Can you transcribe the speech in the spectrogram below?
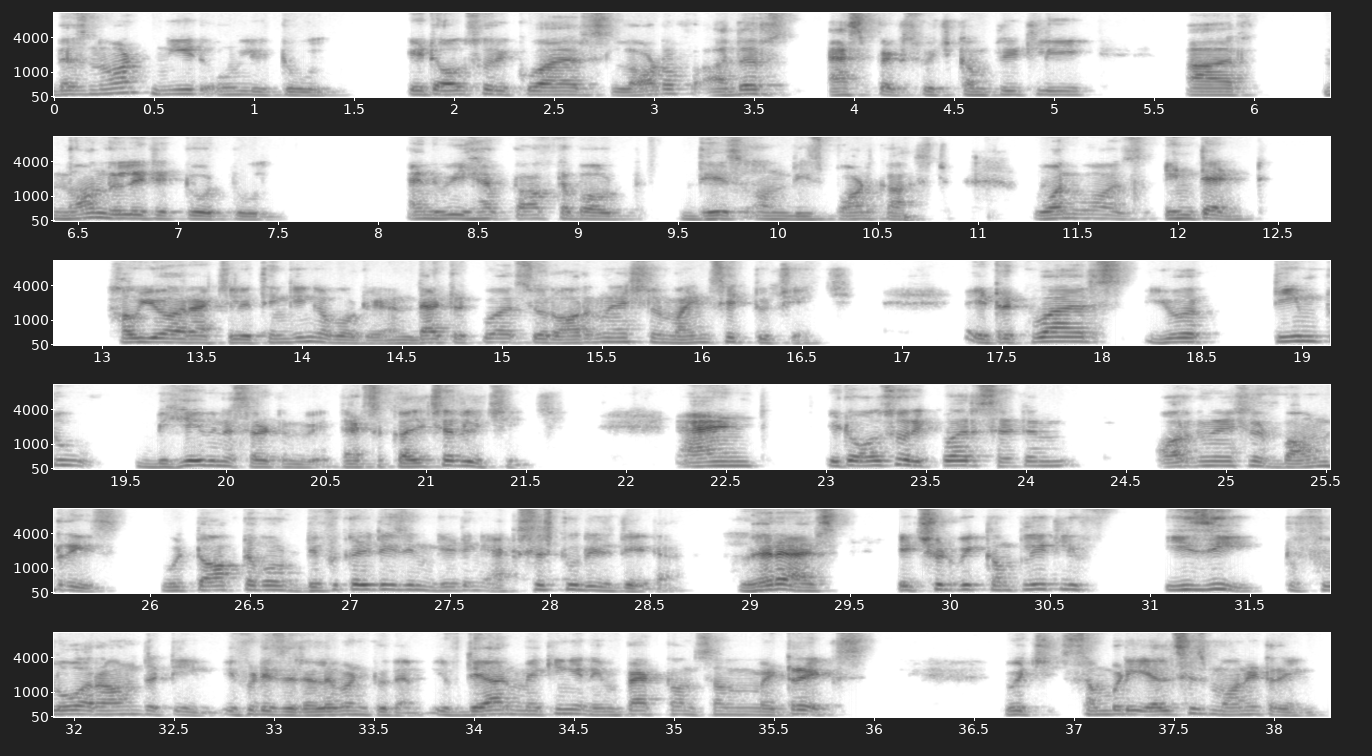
does not need only tool. It also requires a lot of other aspects which completely are non-related to a tool and we have talked about this on these podcasts. One was intent, how you are actually thinking about it, and that requires your organizational mindset to change. It requires your team to behave in a certain way. That's a cultural change, and it also requires certain organizational boundaries. We talked about difficulties in getting access to this data, whereas it should be completely easy to flow around the team if it is relevant to them. If they are making an impact on some metrics, which somebody else is monitoring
